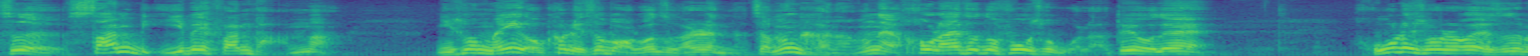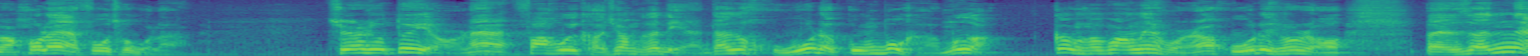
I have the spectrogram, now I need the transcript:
是三比一被翻盘吗？你说没有克里斯保罗责任呢？怎么可能呢？后来他都复出了，对不对？胡子球手也是嘛，后来也复出了。虽然说队友呢发挥可圈可点，但是胡子功不可没。更何况那会儿啊，胡子球手本身呢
